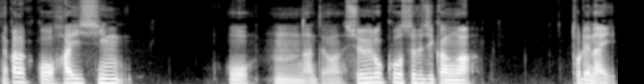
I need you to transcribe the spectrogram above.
なかなかこう配信を、うん、なんていうのかな収録をする時間が取れない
